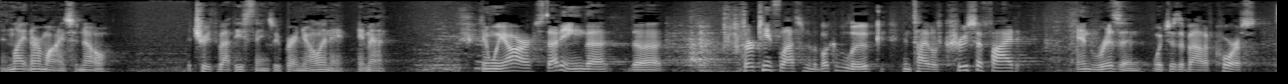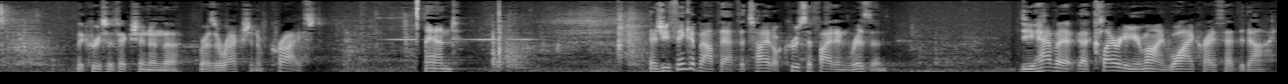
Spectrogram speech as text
enlighten our minds to know the truth about these things. We pray in your holy name. Amen. And we are studying the, the 13th lesson of the book of Luke entitled Crucified and Risen, which is about, of course, the crucifixion and the resurrection of Christ. And as you think about that, the title, Crucified and Risen, do you have a, a clarity in your mind why Christ had to die?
